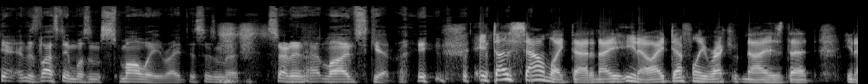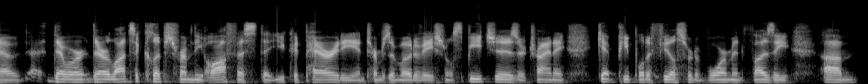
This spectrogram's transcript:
Yeah, and his last name wasn't Smalley, right? This isn't a Saturday Night Live skit, right? it does sound like that, and I, you know, I definitely recognize that. You know, there were there are lots of clips from The Office that you could parody in terms of motivational speeches or trying to get people to feel sort of warm and fuzzy. Um,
